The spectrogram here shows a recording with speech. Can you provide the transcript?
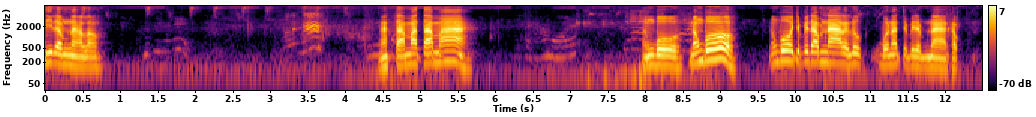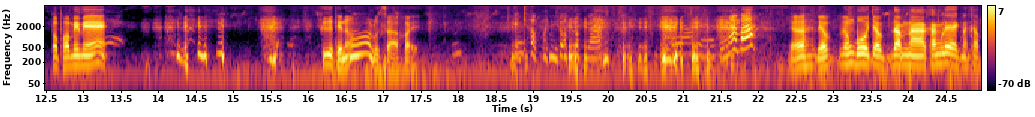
ที่ดำนาเรา นะตามมาตามมาน้องโบน้องโบน้องโบจะไปดำนาเลยลูกโบนัสจะไปดำนาครับพ่อพ่อแม่แม่คือเถอะเนาะลูกสาวข่อยจะจับมันโยนลงน้ำน้ำปะเดี๋ยวเดี๋ยวน้องโบจะดำนาครั้งแรกนะครับ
